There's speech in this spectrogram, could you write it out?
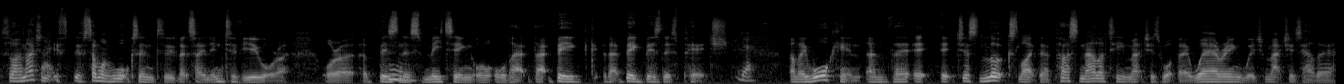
So I imagine if, if someone walks into, let's say, an interview or a or a, a business meeting or, or that, that big that big business pitch, Yes. and they walk in and they, it, it just looks like their personality matches what they're wearing, which matches how they're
